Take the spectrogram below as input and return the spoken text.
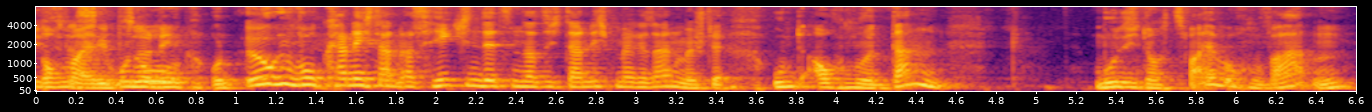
nochmal in gibt Unterding. so- Und irgendwo kann ich dann das Häkchen setzen, dass ich da nicht mehr sein möchte. Und auch nur dann muss ich noch zwei Wochen warten,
